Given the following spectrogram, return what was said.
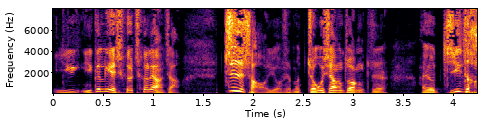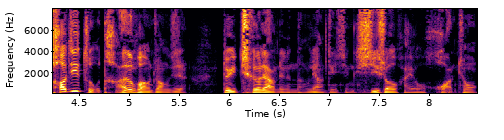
一一个列车车辆上，至少有什么轴箱装置，还有几好几组弹簧装置，对车辆这个能量进行吸收还有缓冲。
